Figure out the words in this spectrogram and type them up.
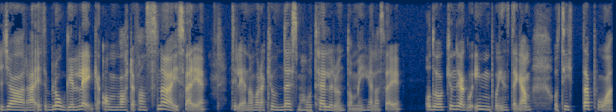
göra ett blogginlägg om vart det fanns snö i Sverige till en av våra kunder som har hotell runt om i hela Sverige. Och då kunde jag gå in på Instagram och titta på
